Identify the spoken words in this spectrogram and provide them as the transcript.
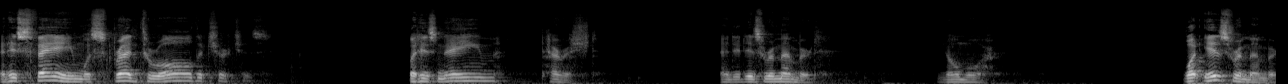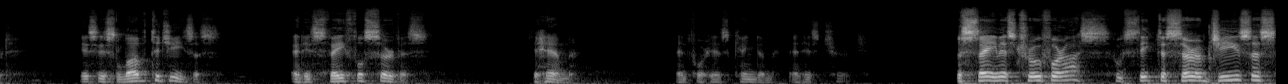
and his fame was spread through all the churches. But his name perished, and it is remembered no more. What is remembered is his love to Jesus and his faithful service to him and for his kingdom and his church. The same is true for us who seek to serve Jesus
